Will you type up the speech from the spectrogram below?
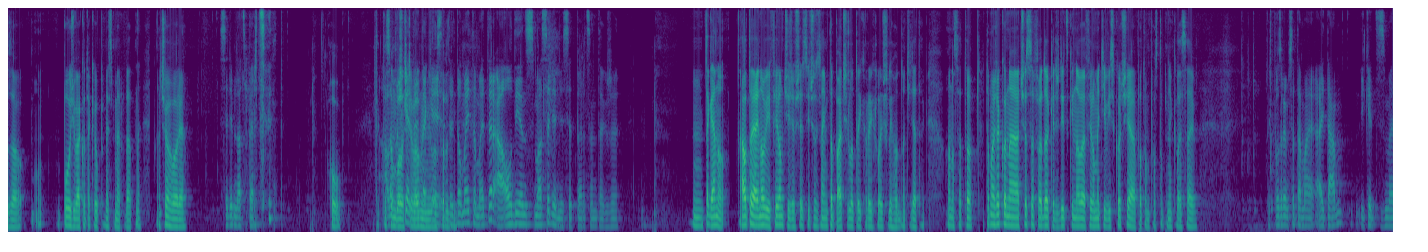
za, používa ako také úplne smerodatné. A čo hovoria? 17%. Oh. Tak to Ale som počkej, bol ešte veľmi také, milosrdný. To je tomato meter a audience má 70%, takže... Mm, tak áno, ale to je aj nový film, čiže všetci, čo sa im to páčilo, to ich rýchlo išli hodnotiť a tak. Ono sa to... To máš ako na ČSFD, keď vždycky nové filmy ti vyskočia a potom postupne klesajú. Tak pozriem sa tam aj, aj tam, i keď sme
